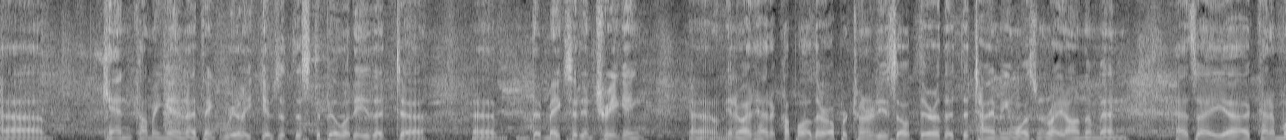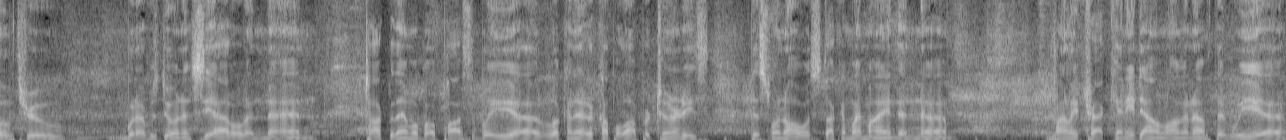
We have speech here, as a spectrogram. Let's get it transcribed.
Uh, Ken coming in, I think, really gives it the stability that uh, uh, that makes it intriguing. Uh, you know, I'd had a couple other opportunities out there that the timing wasn't right on them, and as I uh, kind of moved through what I was doing in Seattle and and talked to them about possibly uh, looking at a couple opportunities, this one always stuck in my mind, and finally tracked Kenny down long enough that we. Uh,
